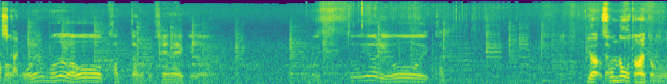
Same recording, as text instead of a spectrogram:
確かに、まあ、俺物が多かったのかもしれないけどもう人より多か。っいやそんなことないと思う。ま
